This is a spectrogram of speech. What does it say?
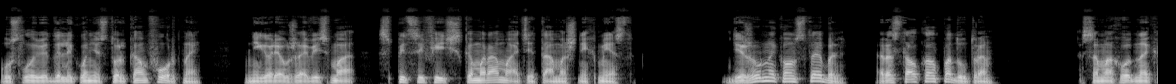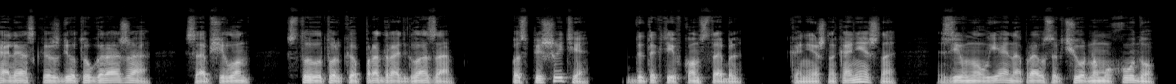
условия далеко не столь комфортны, не говоря уже о весьма специфическом аромате тамошних мест. Дежурный констебль растолкал под утро. «Самоходная коляска ждет у гаража», — сообщил он, стоило только продрать глаза. «Поспешите, детектив-констебль». «Конечно, конечно», — зевнул я и направился к черному ходу,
